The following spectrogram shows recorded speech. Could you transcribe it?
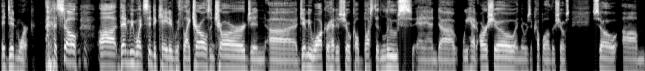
it didn't work. so uh, then we went syndicated with like Charles in Charge and uh, Jimmie Walker had a show called Busted Loose, and uh, we had our show, and there was a couple other shows. So, um,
